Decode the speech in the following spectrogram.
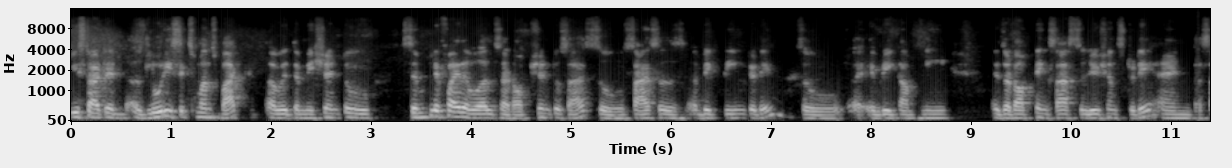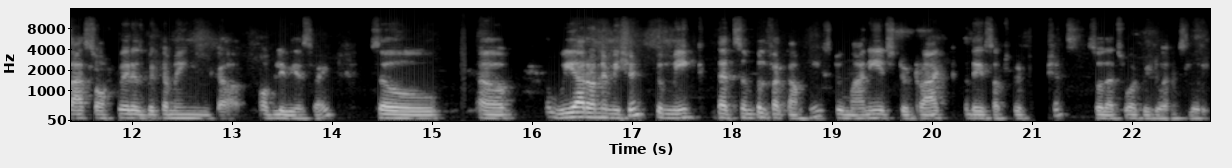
we started Zluri six months back uh, with a mission to simplify the world's adoption to SaaS. So SaaS is a big theme today. So uh, every company is adopting SaaS solutions today, and the SaaS software is becoming uh, oblivious, right? So uh, we are on a mission to make that simple for companies to manage to track their subscriptions. So that's what we do at Zluri.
